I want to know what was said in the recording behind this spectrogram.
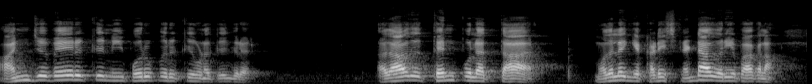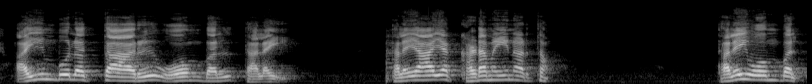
அஞ்சு பேருக்கு நீ பொறுப்பு இருக்குது உனக்குங்கிறார். அதாவது தென்புலத்தார் முதல்ல இங்கே கடைசி ரெண்டாவது வரியை பார்க்கலாம். ஐம்புலத்தாறு ஓம்பல் தலை. தலையாய கடமைன்னு அர்த்தம். தலை ஓம்பல்.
